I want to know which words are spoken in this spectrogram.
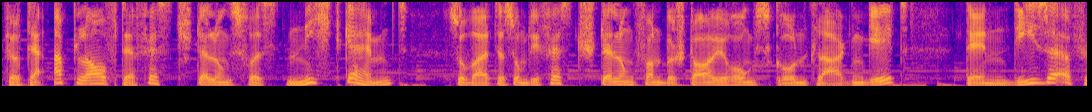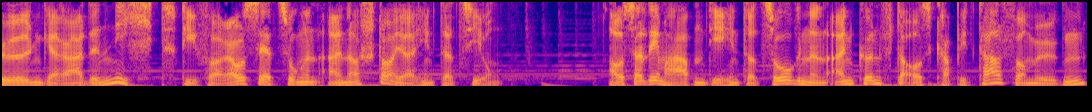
wird der Ablauf der Feststellungsfrist nicht gehemmt, soweit es um die Feststellung von Besteuerungsgrundlagen geht, denn diese erfüllen gerade nicht die Voraussetzungen einer Steuerhinterziehung. Außerdem haben die hinterzogenen Einkünfte aus Kapitalvermögen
